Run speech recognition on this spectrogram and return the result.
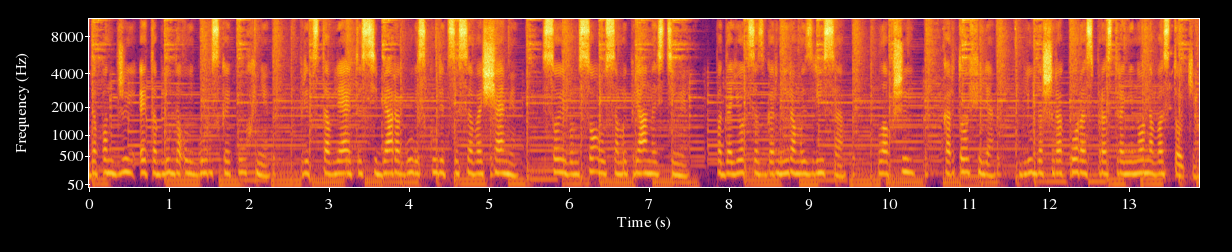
Дапанджи – это блюдо уйгурской кухни, представляет из себя рагу из курицы с овощами, соевым соусом и пряностями, подается с гарниром из риса, лапши, картофеля, блюдо широко распространено на Востоке.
